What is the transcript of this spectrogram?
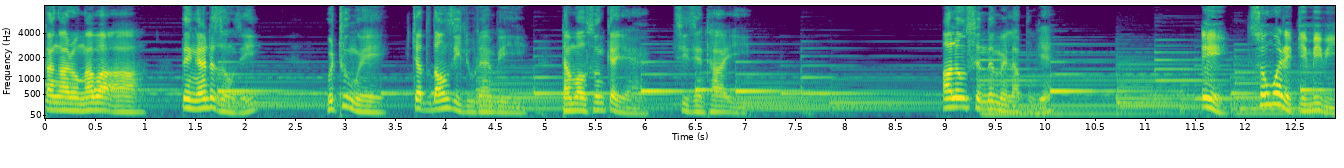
တန်ဃာတော်ငါးပါးအားသင်္ကန်းတစ်စုံစီဝတ္ထုငွေကျပ်တစ်သောင်းစီလူတန်းပြီးဓမ္မောက်ဆွန်းကက်ရန်စီစဉ်ထား၏ အားလုံးဆင်သင့်မယ်လားပူရဲ့အေးဆုံးဖွဲ့တွေပြင်ပြီးပြီ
